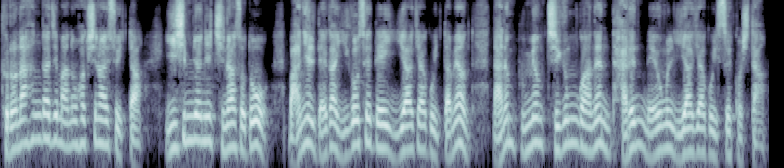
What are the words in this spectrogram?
그러나 한 가지만은 확신할 수 있다. 20년이 지나서도 만일 내가 이것에 대해 이야기하고 있다면 나는 분명 지금과는 다른 내용을 이야기하고 있을 것이다.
